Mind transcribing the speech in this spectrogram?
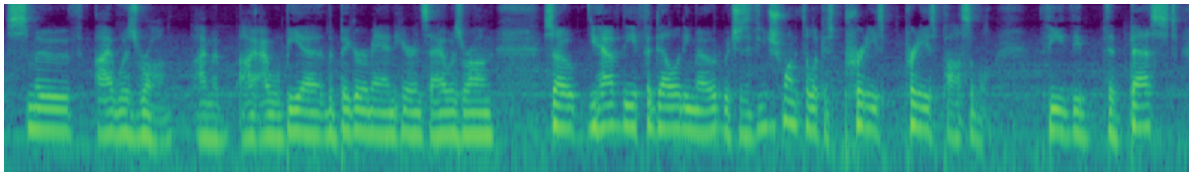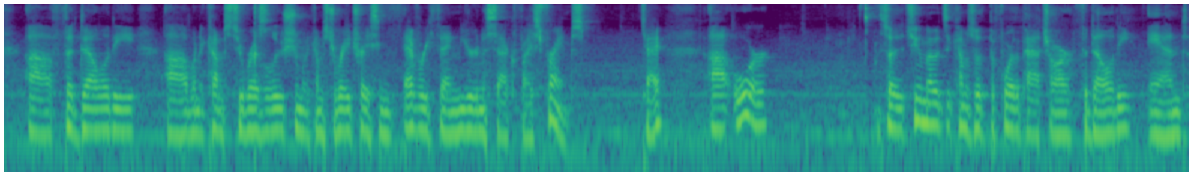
smooth. I was wrong. I'm a. I, I will be a the bigger man here and say I was wrong. So you have the fidelity mode, which is if you just want it to look as pretty as pretty as possible. The the the best uh, fidelity uh, when it comes to resolution, when it comes to ray tracing, everything. You're going to sacrifice frames. Okay, uh, or so the two modes it comes with before the patch are fidelity and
